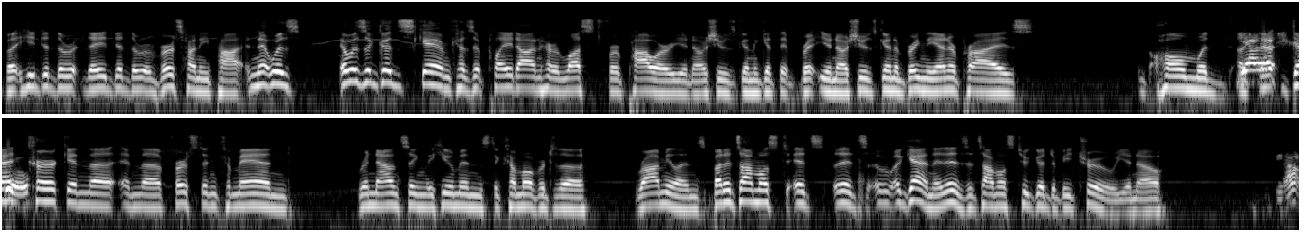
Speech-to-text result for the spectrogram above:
but he did the they did the reverse honeypot, and it was it was a good scam because it played on her lust for power. You know, she was going to get the you know she was going to bring the Enterprise home with a Yeah, de- that's dead true. Kirk in the in the first in command, renouncing the humans to come over to the Romulans. But it's almost it's it's again it is it's almost too good to be true. You know. Yeah.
